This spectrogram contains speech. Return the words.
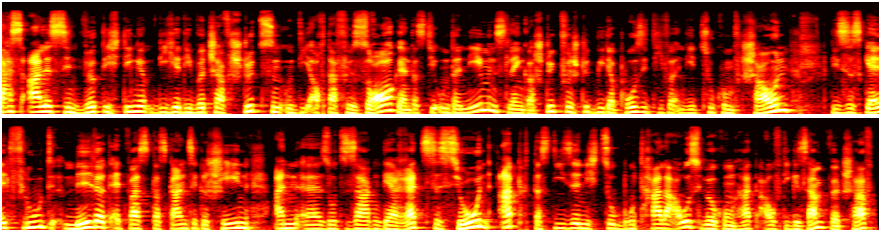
Das alles sind wirklich Dinge, die hier die Wirtschaft stützen und die auch dafür sorgen, dass die Unternehmenslenker Stück für Stück wieder positiver in die Zukunft schauen. Dieses Geldflut mildert etwas das ganze Geschehen an äh, sozusagen der Rezession ab, dass diese nicht so brutale Auswirkungen hat auf die Gesamtwirtschaft.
